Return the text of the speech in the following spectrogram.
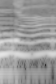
Yeah.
